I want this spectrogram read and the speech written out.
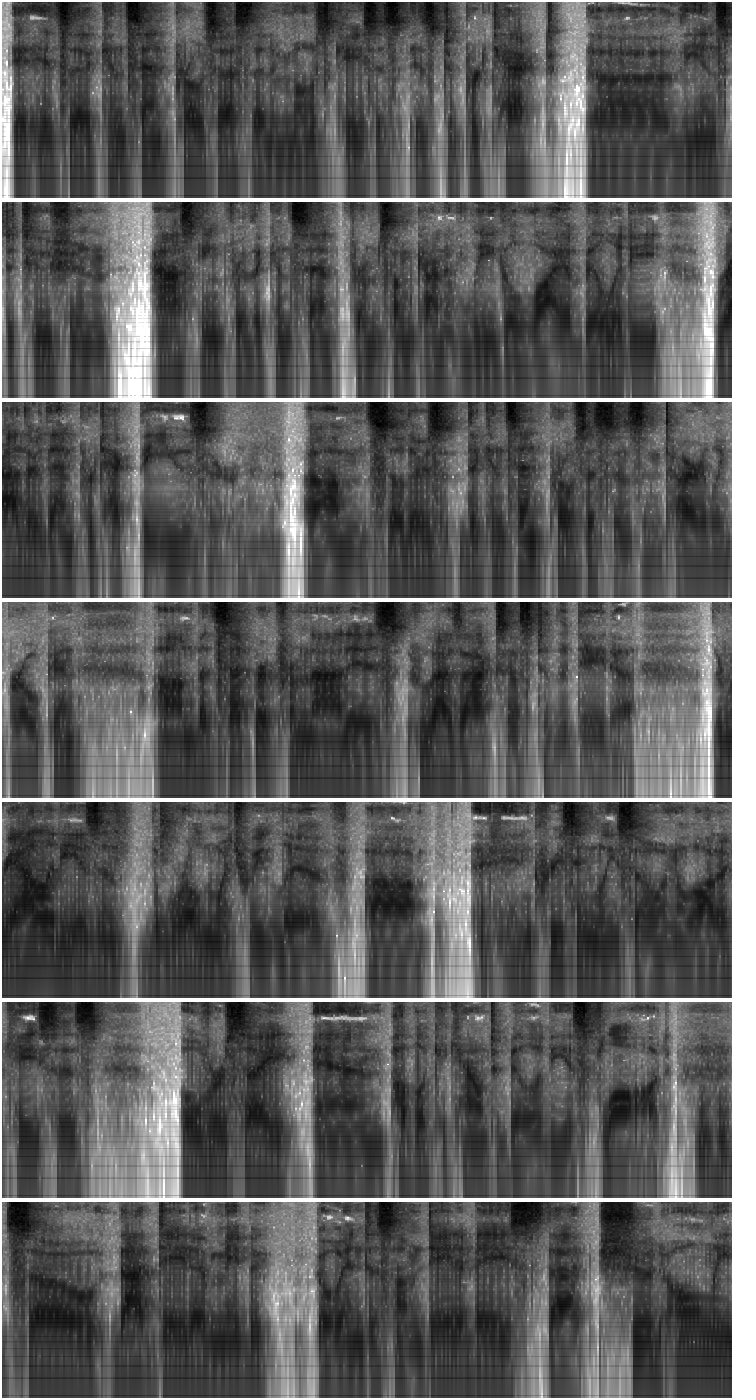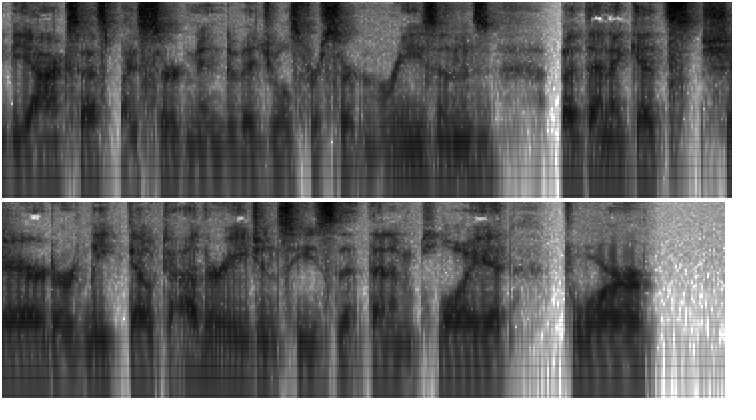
it- It's a consent process that, in most cases, is to protect uh, the institution asking for the consent from some kind of legal liability rather than protect the user. Um, so there's the consent process is entirely broken. Um, but separate from that is who has access to the data. The reality is in the world in which we live, um, increasingly so in a lot of cases, oversight and public accountability is flawed. Mhm. So that data may be, go into some database that should only be accessed by certain individuals for certain reasons, but then it gets shared or leaked out to other agencies that then employ it for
